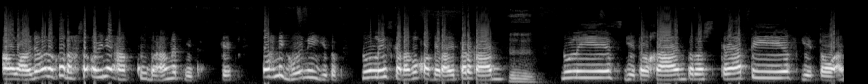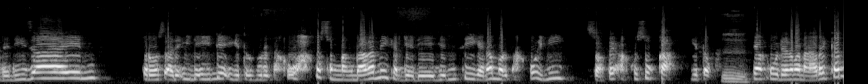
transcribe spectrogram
awalnya kan aku rasa oh ini aku banget gitu. Kayak wah ini gue nih gitu. Nulis karena aku copywriter kan. Hmm. nulis gitu kan. Terus kreatif gitu. Ada desain terus ada ide-ide gitu. Menurut aku wah aku senang banget nih kerja di agensi karena menurut aku ini sesuatu yang aku suka gitu. Hmm. yang kemudian menarik kan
